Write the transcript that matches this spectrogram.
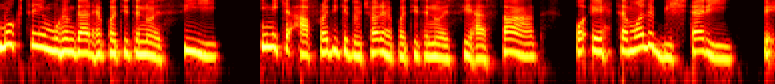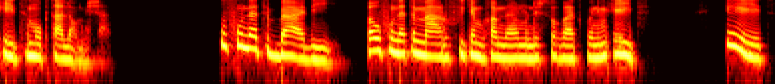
نکته مهم در هپاتیت نوع C اینه که افرادی که دچار هپاتیت نوع C هستند با احتمال بیشتری به ایدز مبتلا میشن. عفونت بعدی و عفونت معروفی که می‌خوام در موردش صحبت کنیم ایدز. ایدز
